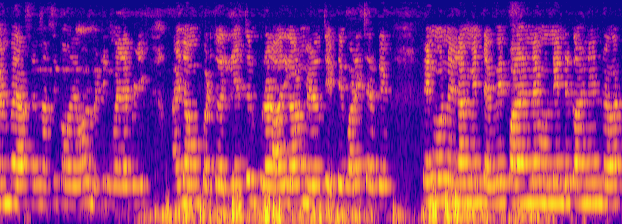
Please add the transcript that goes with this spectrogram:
என்பதாசன் நசிக்கமலையும் மெட்ரிக் மேலப்பள்ளி ஐந்தாவும் படித்து வருகிறேன் திருக்குறள் அதிகாரம் எழுபத்தி எட்டு படை சேர்க்கை. என் முன் எல்லாமே என் தவிர பலனை முன்னின்று கண்ணின்றவர்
